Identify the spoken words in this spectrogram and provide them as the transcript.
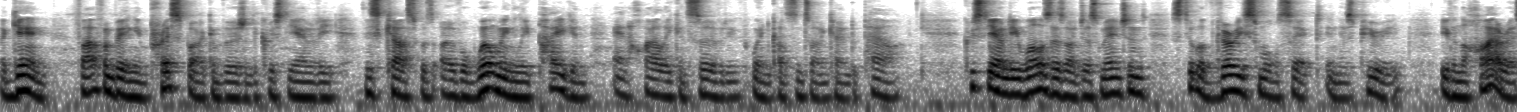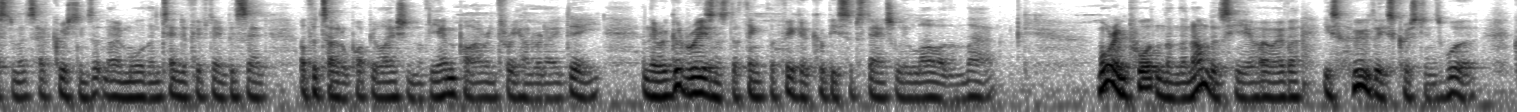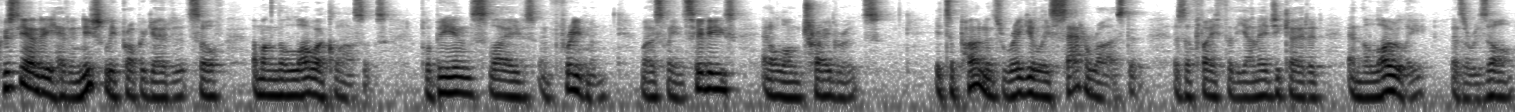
Again, far from being impressed by a conversion to Christianity, this caste was overwhelmingly pagan and highly conservative when Constantine came to power. Christianity was, as I just mentioned, still a very small sect in this period, even the higher estimates have Christians at no more than 10 to 15% of the total population of the empire in 300 AD, and there are good reasons to think the figure could be substantially lower than that. More important than the numbers here, however, is who these Christians were. Christianity had initially propagated itself among the lower classes plebeians, slaves, and freedmen, mostly in cities and along trade routes. Its opponents regularly satirized it as a faith for the uneducated and the lowly as a result.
